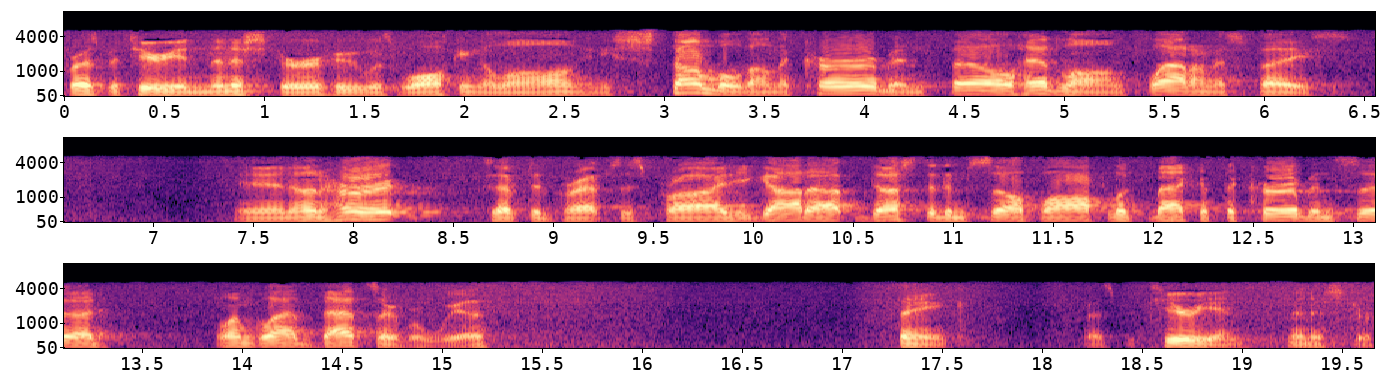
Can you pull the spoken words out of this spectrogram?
Presbyterian minister who was walking along and he stumbled on the curb and fell headlong, flat on his face. And unhurt, accepted perhaps his pride, he got up, dusted himself off, looked back at the curb, and said, Well, I'm glad that's over with. Think, Presbyterian minister.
